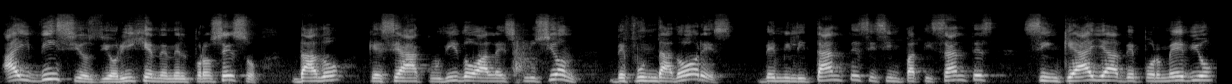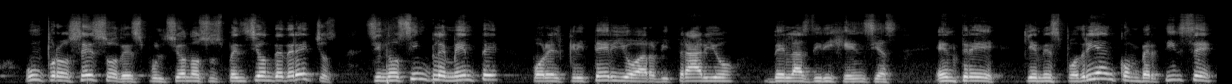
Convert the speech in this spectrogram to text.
hay vicios de origen en el proceso, dado que se ha acudido a la exclusión de fundadores, de militantes y simpatizantes sin que haya de por medio un proceso de expulsión o suspensión de derechos, sino simplemente por el criterio arbitrario de las dirigencias, entre quienes podrían convertirse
